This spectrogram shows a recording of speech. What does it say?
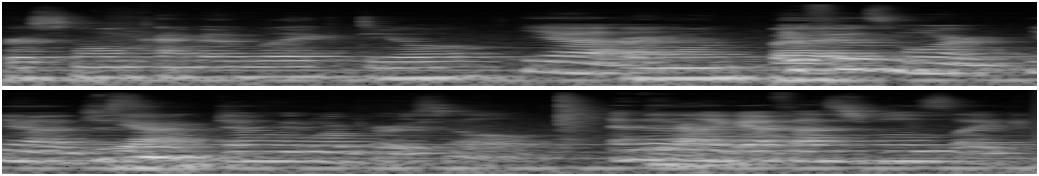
personal kind of like deal Yeah. going on. But it feels more, yeah, just Yeah. definitely more personal. And then Yeah. like at festivals, like,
